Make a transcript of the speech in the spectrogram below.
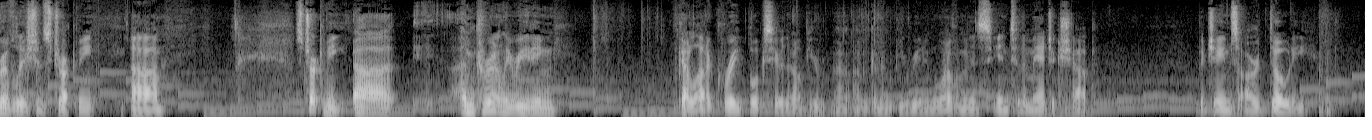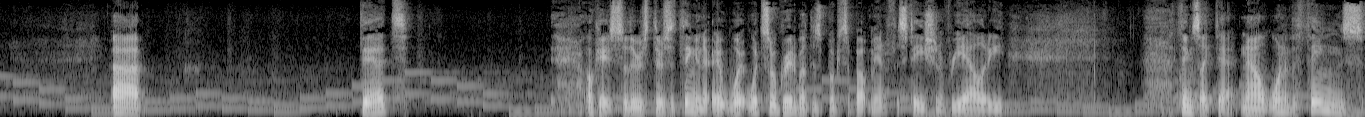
Revelation struck me. Uh, struck me. Uh, I'm currently reading. I've got a lot of great books here that I'll be. I'm going to be reading. One of them is Into the Magic Shop by James R. Doty. Uh, that. Okay, so there's there's a thing in there. What, what's so great about this book is about manifestation of reality, things like that. Now, one of the things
